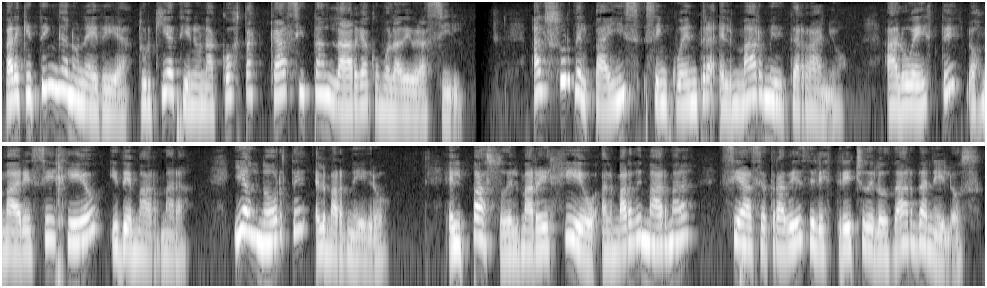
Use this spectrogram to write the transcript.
Para que tengan una idea, Turquía tiene una costa casi tan larga como la de Brasil. Al sur del país se encuentra el mar Mediterráneo, al oeste los mares Egeo y de Mármara, y al norte el Mar Negro. El paso del mar Egeo al mar de Mármara se hace a través del estrecho de los Dardanelos,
